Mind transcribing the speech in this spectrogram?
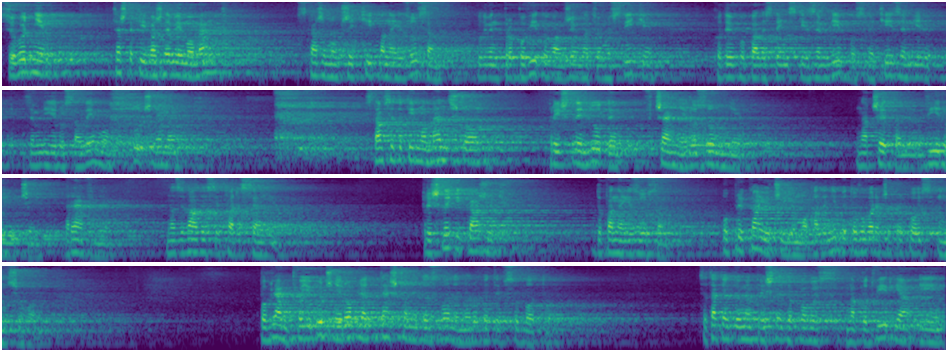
Сьогодні теж такий важливий момент, скажімо, в житті Пана Ісуса, коли Він проповідував, жив на цьому світі, ходив по палестинській землі, по святій землі, землі Єрусалиму з учнями. Стався такий момент, що прийшли люди вчені, розумні, начитані, віруючі, ревні, називалися фарисеї. Прийшли і кажуть до Пана Ісуса, упрекаючи йому, але нібито говорячи про когось іншого. Поглянь, твої учні роблять те, що не дозволено робити в суботу. Це так, якби ми прийшли до когось на подвір'я і,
